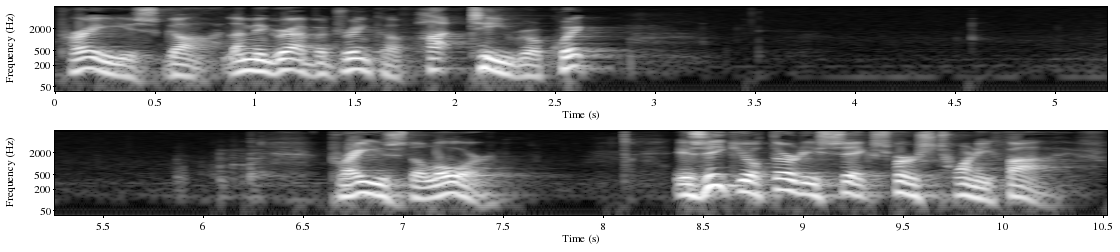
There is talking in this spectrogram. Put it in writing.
Praise God. Let me grab a drink of hot tea real quick. Praise the Lord. Ezekiel 36, verse 25.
